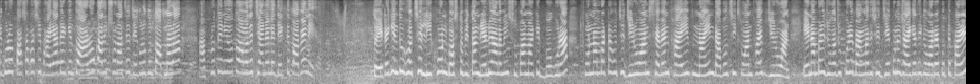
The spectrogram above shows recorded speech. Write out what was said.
এগুলোর পাশাপাশি ভাইয়াদের কিন্তু আরও কালেকশন আছে, যেগুলো কিন্তু আপনারা প্রতিনিয়ত আমাদের চ্যানেলে দেখতে পাবেন। তো এটা কিন্তু হচ্ছে লিখুন বস্তবিতন railway Alamin super market Bogura. Phone নম্বরটা হচ্ছে zero one seven five nine double six one five zero one. এই নাম্বারে যোগাযোগ করে বাংলাদেশের যে কোনো জায়গা থেকে অর্ডার করতে পারেন।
